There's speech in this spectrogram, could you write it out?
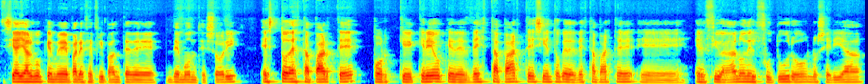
si hay algo que me parece flipante de, Montessori, es toda esta parte porque creo que desde esta parte, siento que desde esta parte eh, el ciudadano del futuro no sería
